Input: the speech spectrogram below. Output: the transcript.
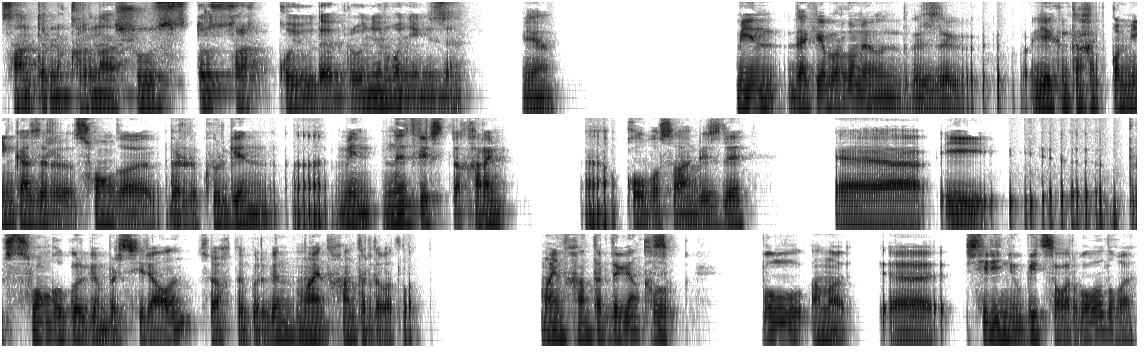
сан түрлі қырын ашу дұрыс сұрақ қою да бір өнер ғой негізі. Иә. Мен дәке бар ғой мен кезде екінші тақырып қой. Мен қазір соңғы бір көрген ә, мен нетфликсті қараймын ә, қол босаған кезде. Ә, и соңғы көрген бір сериалын сол жақта көрген майнд хантер деп аталады. Майнд хантер деген қызық. Бұл ана ә, серийный убийцалар болады ғой.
